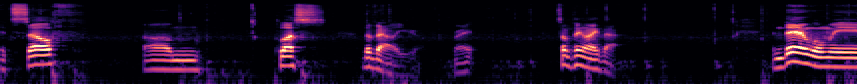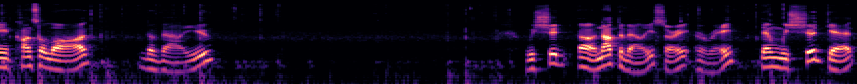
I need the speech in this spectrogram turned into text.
itself um, plus the value, right? Something like that. And then when we console log the value, we should, uh, not the value, sorry, array, then we should get,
